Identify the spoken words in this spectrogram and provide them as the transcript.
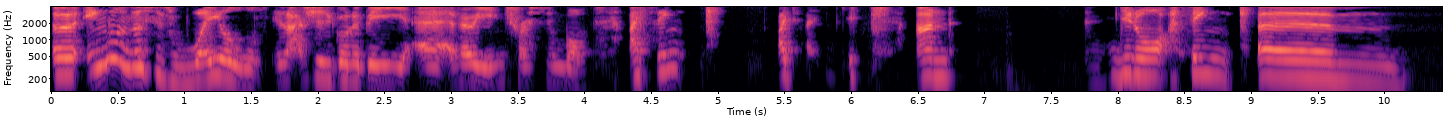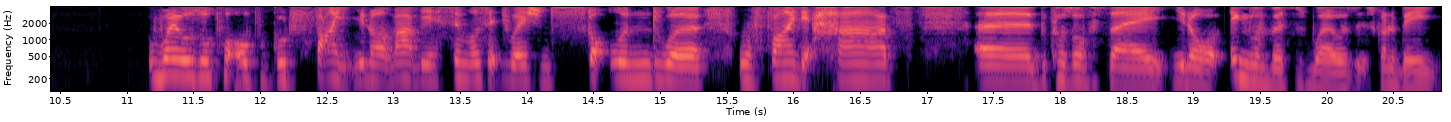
Uh, England versus Wales is actually going to be a, a very interesting one. I think, I, and you know, I think um, Wales will put up a good fight. You know, it might be a similar situation Scotland where we'll find it hard uh, because obviously, you know, England versus Wales, it's going to be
